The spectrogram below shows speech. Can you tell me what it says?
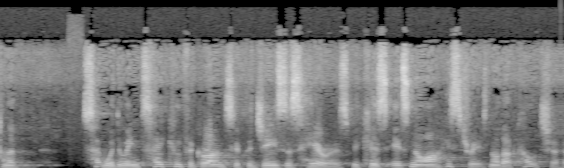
kind of we're being taken for granted for Jesus' hearers because it's not our history, it's not our culture.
